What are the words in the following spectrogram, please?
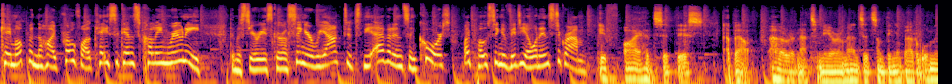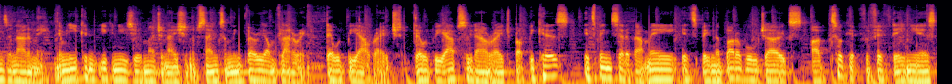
came up in the high profile case against Coleen Rooney. The mysterious girl singer reacted to the evidence in court by posting a video on Instagram. If I had said this, about her anatomy or a man said something about a woman's anatomy. I mean, you can you can use your imagination of saying something very unflattering. There would be outrage. There would be absolute outrage. But because it's been said about me, it's been the butt of all jokes. I've took it for 15 years,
